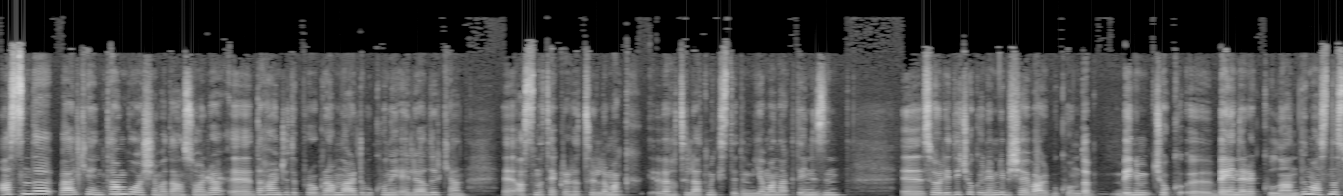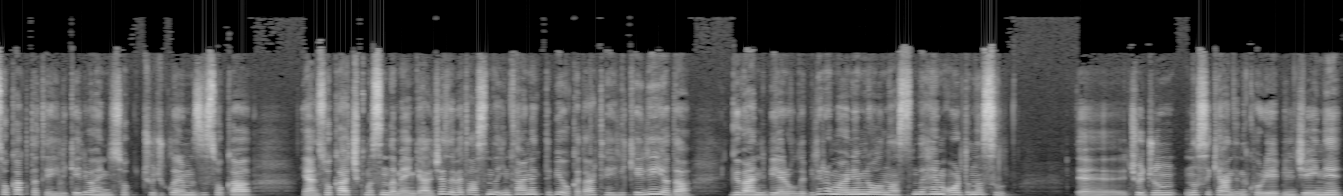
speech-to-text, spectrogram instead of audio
Aslında belki hani tam bu aşamadan sonra e, daha önce de programlarda bu konuyu ele alırken e, aslında tekrar hatırlamak ve hatırlatmak istedim. Yaman Akdeniz'in e, söylediği çok önemli bir şey var bu konuda. Benim çok e, beğenerek kullandığım aslında sokak da tehlikeli ve hani so çocuklarımızı sokağa yani sokağa çıkmasını da mı engelleyeceğiz? Evet aslında internet de bir o kadar tehlikeli ya da güvenli bir yer olabilir ama önemli olan aslında hem orada nasıl e, çocuğun nasıl kendini koruyabileceğini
